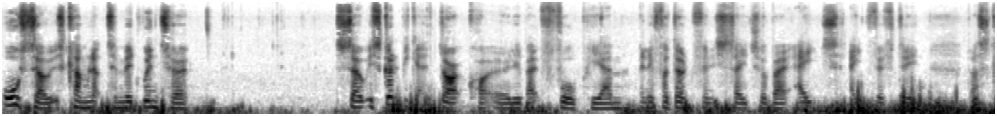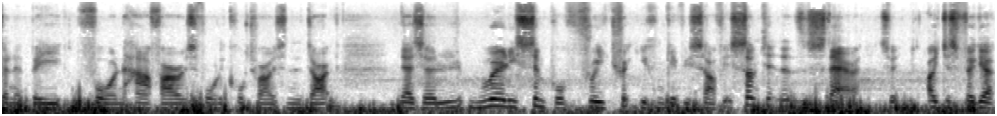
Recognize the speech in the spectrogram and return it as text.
Also it's coming up to midwinter so it's going to be getting dark quite early about 4 p.m. and if I don't finish say to about 8 8.15 that's going to be four and a half hours four and a quarter hours in the dark. There's a really simple free trick you can give yourself. It's something that's there so it, I just figure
